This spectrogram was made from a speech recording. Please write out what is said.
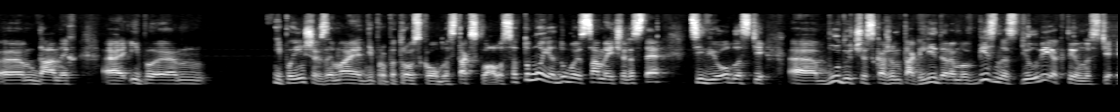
ем, даних е, і по, ем, і по інших займає Дніпропетровська область. Так склалося. Тому я думаю, саме і через те ці дві області, е, будучи, скажімо так, лідерами в бізнес, діловій активності,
